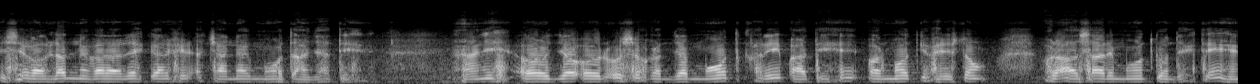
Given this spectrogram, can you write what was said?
اسی غفلت میں غرا رہ کر پھر اچانک موت آ جاتی ہے ہاں جی اور جو، اور اس وقت جب موت قریب آتی ہے اور موت کے فرشتوں اور آثار موت کو دیکھتے ہیں،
